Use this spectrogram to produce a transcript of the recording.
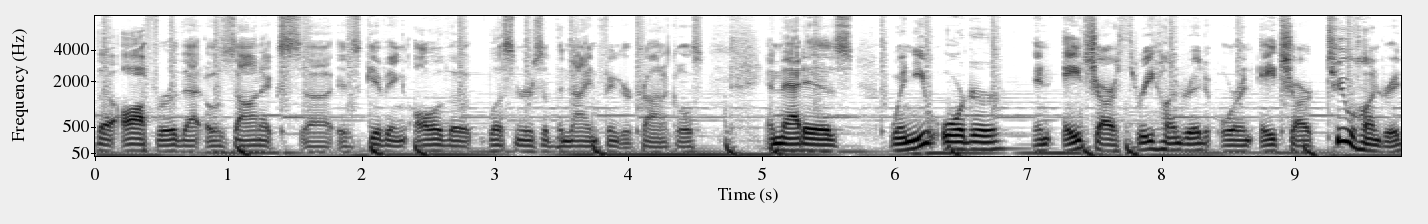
the offer that Ozonics uh, is giving all of the listeners of the Nine Finger Chronicles. And that is when you order an HR 300 or an HR 200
